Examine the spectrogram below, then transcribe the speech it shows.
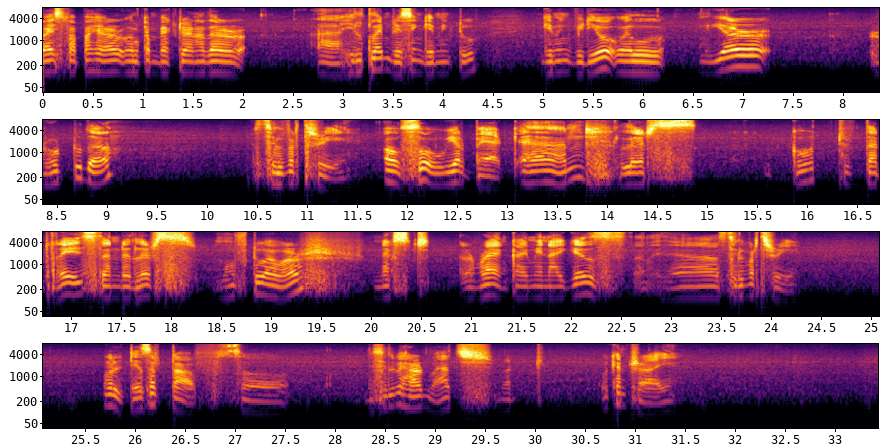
guys pappa here. Welcome back to another uh, hill climb racing gaming 2 gaming video. Well we are road to the silver 3 oh so we are back. And let's go to that race and let's move to our next rank. I mean i guess uh, silver 3 well desert tough so this will be hard match, but we can try.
